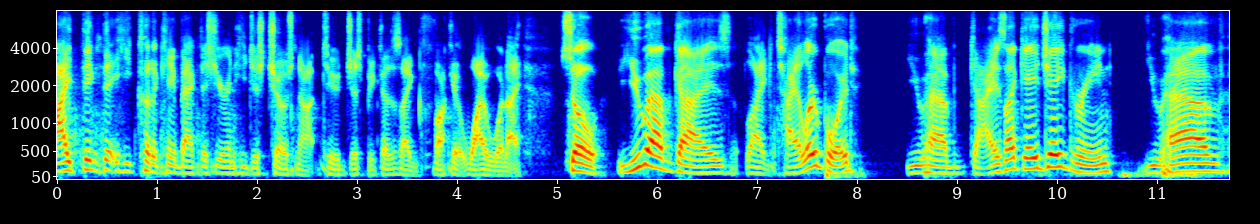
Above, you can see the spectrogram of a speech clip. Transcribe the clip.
I think that he could have came back this year and he just chose not to just because like fuck it, why would I? So you have guys like Tyler Boyd, you have guys like AJ Green, you have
